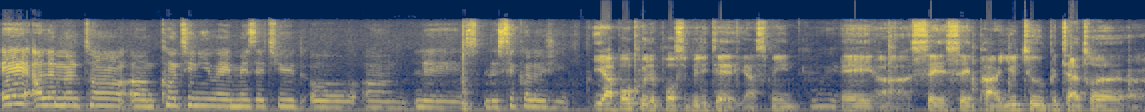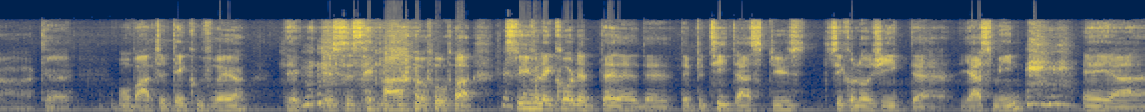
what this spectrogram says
et à la même temps um, continuer mes études aux um, les, les psychologie. Il y a beaucoup de possibilités, Yasmine. Oui. Et euh, c'est par YouTube peut-être euh, que on va te découvrir. De, de- sais pas, ou euh, suivre les cours de, de, de- de petites astuces psychologiques de Yasmine. et, euh,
